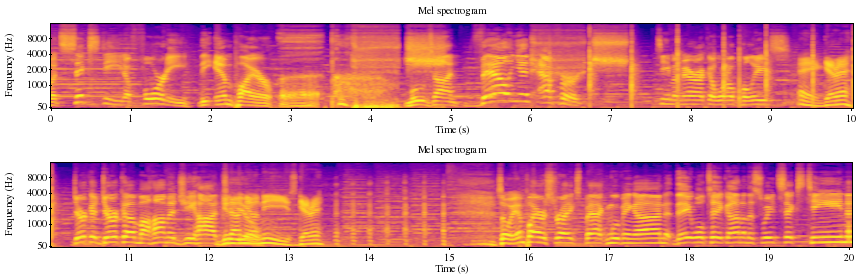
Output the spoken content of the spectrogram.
But 60 to 40, the Empire moves on. Valiant effort, Team America World Police. hey gary Durka Durka Muhammad Jihad get on you. your knees gary So Empire Strikes Back moving on. They will take on in the Sweet 16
